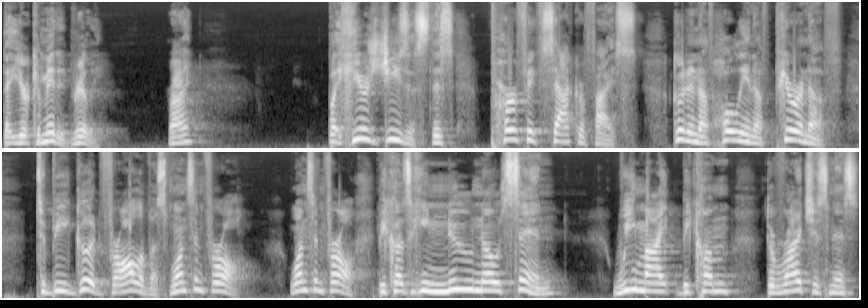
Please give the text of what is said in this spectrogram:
that you're committed, really, right? But here's Jesus, this perfect sacrifice, good enough, holy enough, pure enough to be good for all of us once and for all. Once and for all. Because he knew no sin, we might become the righteousness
